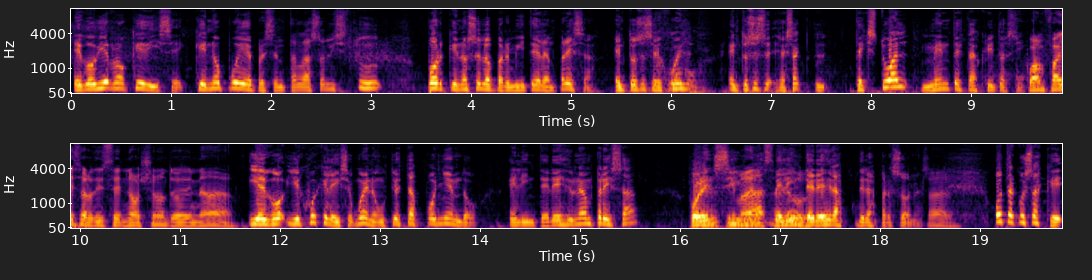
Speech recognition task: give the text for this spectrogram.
El gobierno, ¿qué dice? Que no puede presentar la solicitud porque no se lo permite la empresa. Entonces el juez. Entonces exact- textualmente está escrito así. Juan Pfizer dice, no, yo no te doy nada. Y el, y el juez que le dice, bueno, usted está poniendo el interés de una empresa por, Por encima, encima de la del interés de las, de las personas. Claro. Otra cosa es que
